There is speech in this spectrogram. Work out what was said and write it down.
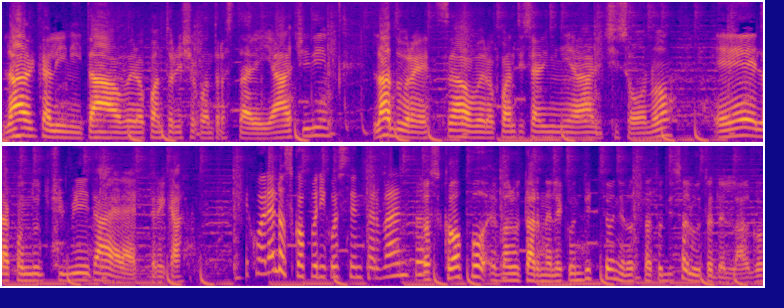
l'alcalinità, ovvero quanto riesce a contrastare gli acidi, la durezza, ovvero quanti sali minerali ci sono, e la conducibilità elettrica. E qual è lo scopo di questo intervento? Lo scopo è valutarne le condizioni e lo stato di salute del lago.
